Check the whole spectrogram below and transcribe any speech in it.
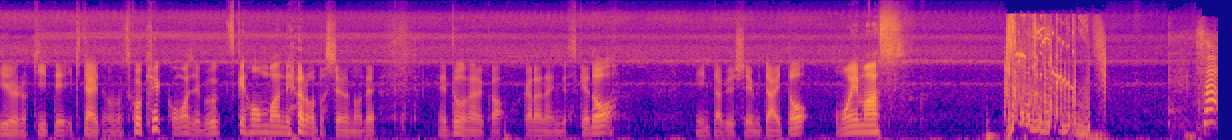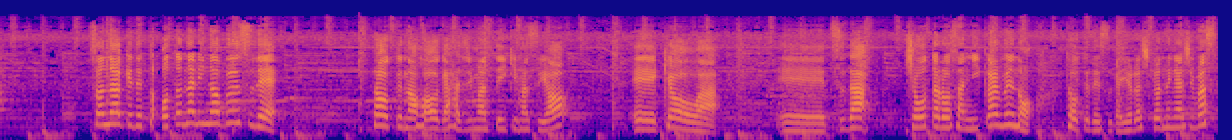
いろいろ聞いていきたいと思います。これ結構マジでぶっつけ本番でやろうとしてるのでえどうなるかわからないんですけどインタビューしてみたいと思います。そんなわけでお隣のブースでトークの方が始まっていきますよ、えー今日は、えー津田翔太郎さん2回目のトークですがよろしくお願いします、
